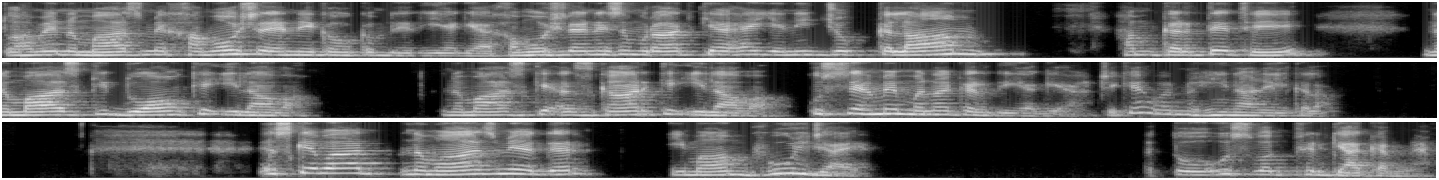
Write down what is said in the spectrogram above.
तो हमें नमाज़ में खामोश रहने का हुक्म दे दिया गया। खामोश रहने से मुराद क्या है? यानी जो कलाम हम करते थे नमाज़ की दुआओं के अलावा, नमाज़ के अजगार के अलावा, उससे हमें मना कर दिया गया, ठीक है? वह नहीं नानिल कलाम इसके बाद नमाज़ में अगर इमाम भूल जाए तो उस वक्त फिर क्या करना है?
